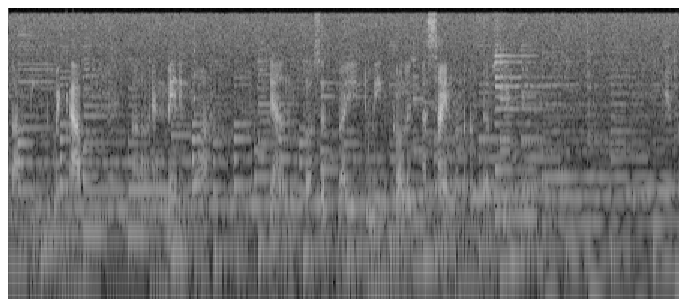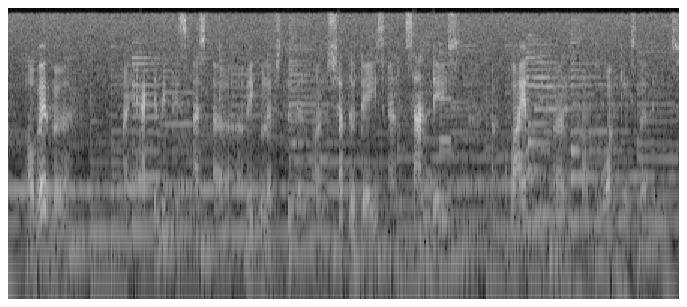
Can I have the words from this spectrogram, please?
starting to wake up uh, and many more. Then closed by doing college assignment after sleep. However, my activities as a regular student on Saturdays and Sundays are quite different from working students.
